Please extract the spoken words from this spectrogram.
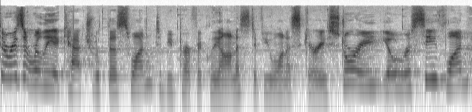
There isn't really a catch with this one, to be perfectly honest. If you want a scary story, you'll receive one,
